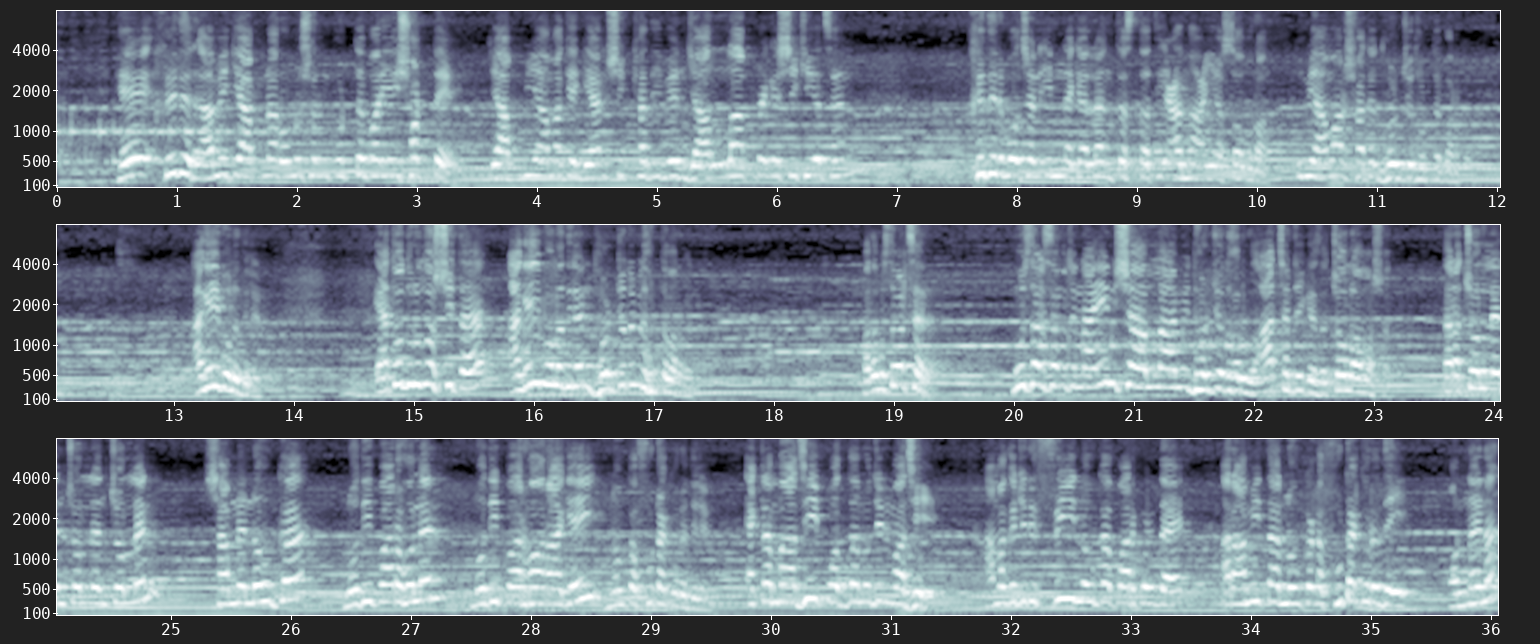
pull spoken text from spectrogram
হে খিদির, আমি কি আপনার অনুসরণ করতে পারি এই শর্তে যে আপনি আমাকে জ্ঞান শিক্ষা দিবেন যা আল্লাহ আপনাকে শিখিয়েছেন? খিদির বলছেন, ইন্নাকা লান তাস্তাতিআ মাইয়া সাবরা। তুমি আমার সাথে ধৈর্য ধরতে পারবে আগেই বলে দিলেন। এত দূরদর্শিতা আগেই বলে দিলেন, ধৈর্য তুমি ধরতে পারবে না। কথা বুঝতে পারছেন? মুসা আলাইহিস সালাম বলছেন, না, ইনশাআল্লাহ আমি ধৈর্য ধরবো। আচ্ছা ঠিক আছে, চলো আমার সাথে। তারা চললেন চললেন চললেন। সামনে নৌকা, নদী পার হলেন। নদী পার হওয়ার আগেই নৌকা ফুটা করে দিলেন। একটা মাঝি পদ্মা নদীর মাঝে আমাকে যদি ফ্রি নৌকা পার করে দেয় আর আমি তার নৌকাটা ফুটা করে দেই, অন্যায় না?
